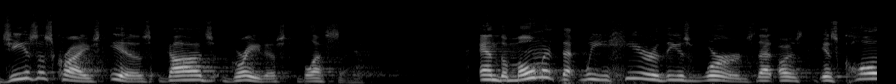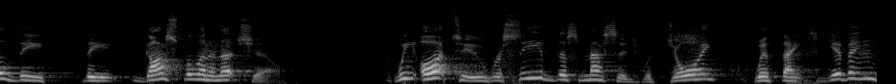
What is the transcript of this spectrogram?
Jesus Christ is God's greatest blessing. And the moment that we hear these words, that is, is called the, the gospel in a nutshell, we ought to receive this message with joy, with thanksgiving,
